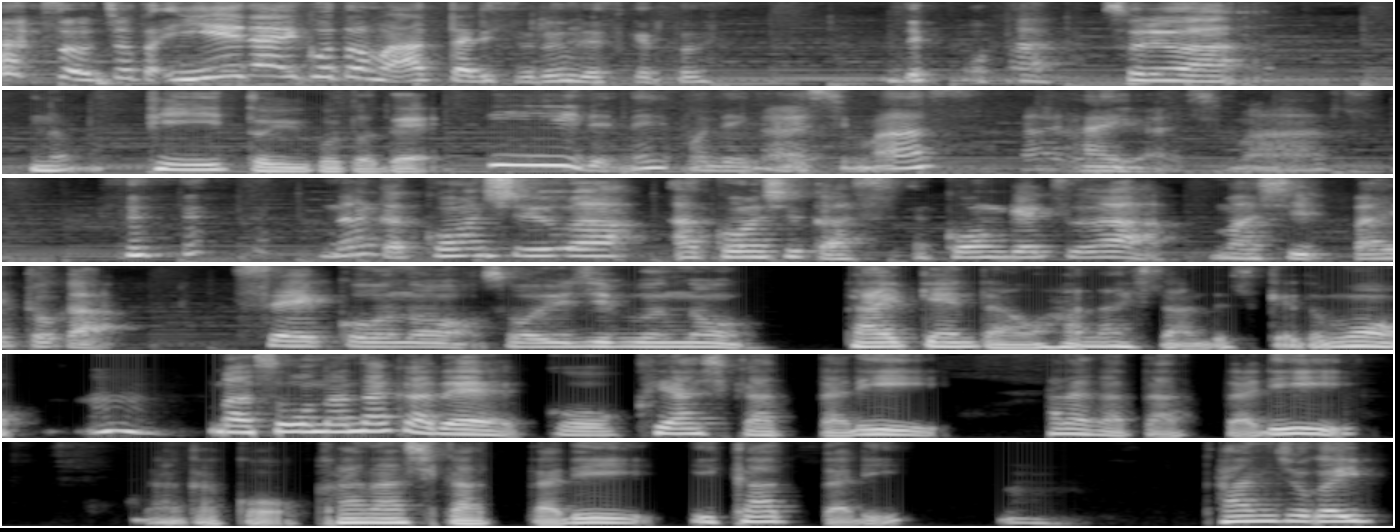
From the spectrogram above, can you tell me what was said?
そう、ちょっと言えないこともあったりするんですけどね。でも、あそれはのピーということでピーでね、お願いします。はい、お願いします。なんか今週は、あ、今週か、今月は、まあ失敗とか成功のそういう自分の体験談を話したんですけども、うん。まあそんな中で、こう悔しかったり、腹が立ったり、なんかこう悲しかったり、怒ったり、うん。感情がいっ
